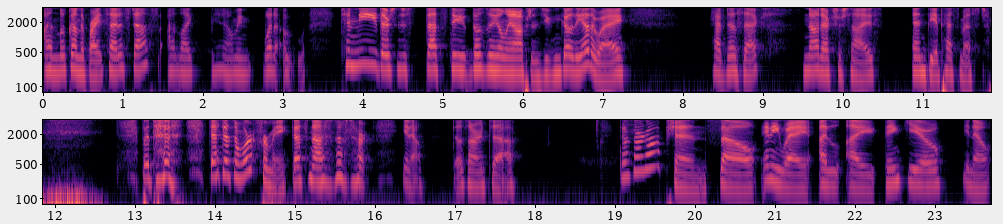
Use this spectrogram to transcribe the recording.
and look on the bright side of stuff. I like, you know, I mean, what to me there's just that's the those are the only options. You can go the other way. Have no sex, not exercise, and be a pessimist. But the, that doesn't work for me. That's not those aren't, you know, those aren't uh those aren't options. So, anyway, I I thank you you know,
